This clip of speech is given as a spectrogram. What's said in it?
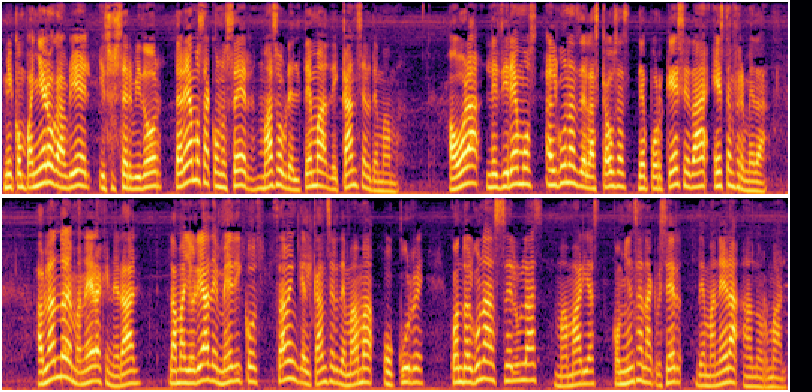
mi compañero Gabriel y su servidor daremos a conocer más sobre el tema de cáncer de mama. Ahora les diremos algunas de las causas de por qué se da esta enfermedad. Hablando de manera general, la mayoría de médicos saben que el cáncer de mama ocurre cuando algunas células mamarias comienzan a crecer de manera anormal.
